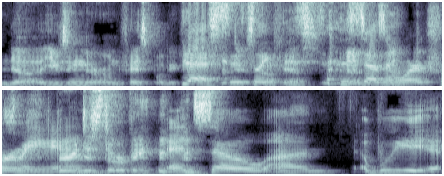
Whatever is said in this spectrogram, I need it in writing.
uh, using their own Facebook. Yes, it's like stuff, this, yes. this doesn't work for me. Very and, disturbing. and so um, we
